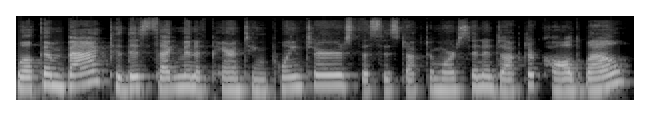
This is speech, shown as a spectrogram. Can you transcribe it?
Welcome back to this segment of Parenting Pointers. This is Dr. Morrison and Dr. Caldwell.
